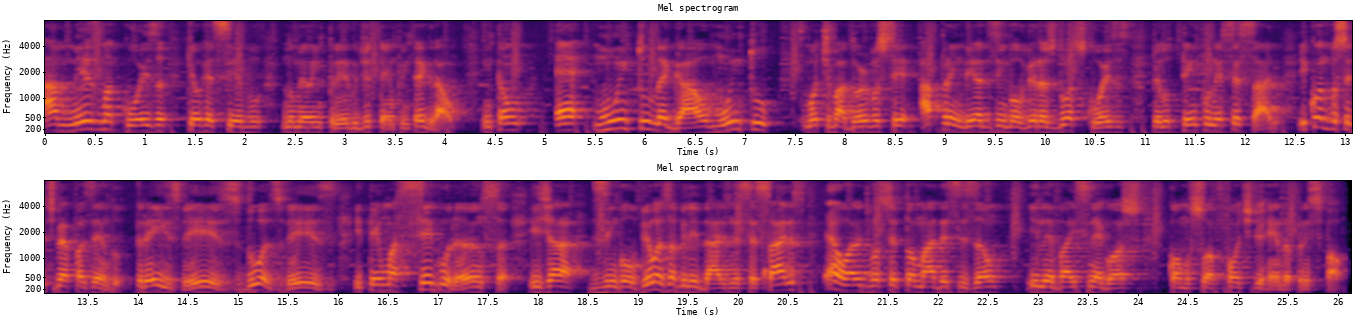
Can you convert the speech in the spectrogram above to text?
a mesma coisa que eu recebo no meu emprego de tempo integral. Então é muito legal, muito motivador você aprender a desenvolver as duas coisas pelo tempo necessário. E quando você estiver fazendo três vezes, duas vezes e tem uma segurança e já desenvolveu as habilidades necessárias, é hora de você tomar a decisão e levar esse negócio como sua fonte de renda principal.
